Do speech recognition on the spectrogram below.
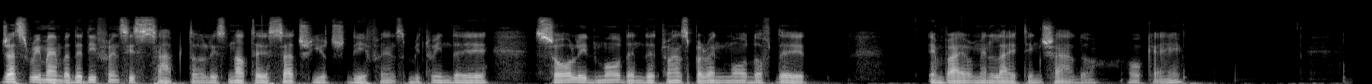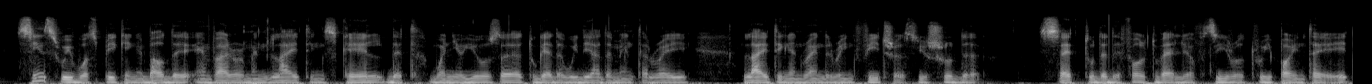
Just remember the difference is subtle, it's not a such huge difference between the solid mode and the transparent mode of the environment lighting shadow. Okay. Since we were speaking about the environment lighting scale that when you use uh, together with the other mental ray lighting and rendering features you should uh, set to the default value of 0.3.8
